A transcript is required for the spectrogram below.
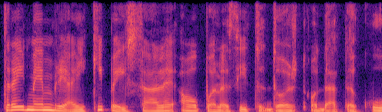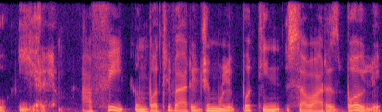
trei membri ai echipei sale au părăsit Dojd odată cu el a fi împotriva regimului Putin sau a războiului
